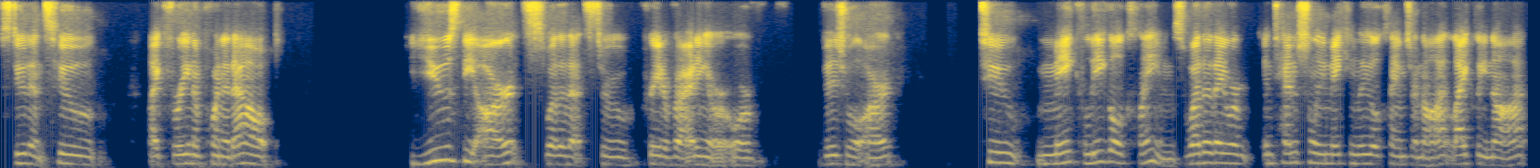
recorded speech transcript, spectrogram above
students who, like Farina pointed out, use the arts, whether that's through creative writing or, or visual art, to make legal claims, whether they were intentionally making legal claims or not, likely not,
